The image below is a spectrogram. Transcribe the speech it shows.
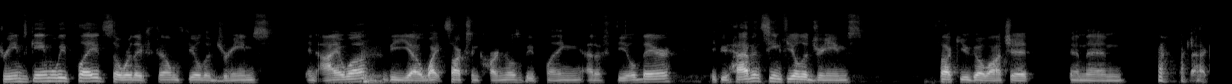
Dreams game will be played. So where they filmed Field of Dreams in Iowa, mm-hmm. the uh, White Sox and Cardinals will be playing at a field there. If you haven't seen Field of Dreams, fuck you, go watch it, and then back.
